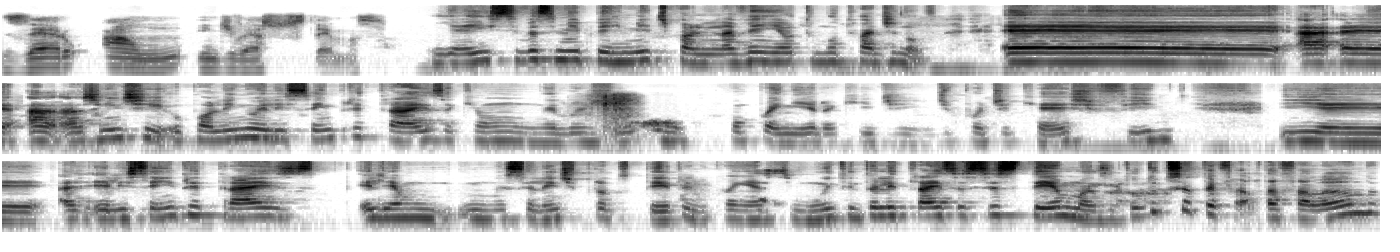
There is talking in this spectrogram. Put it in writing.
0 a 1 um em diversos temas. E aí, se você me permite, Paulina, vem eu tumultuar de novo. É, a, é, a, a, gente, o Paulinho, ele sempre traz aqui um elogio, um companheiro aqui de, de podcast firme, e é, ele sempre traz ele é um, excelente produtor, ele conhece muito, então ele traz esses temas, tudo que você está falando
